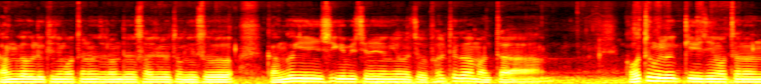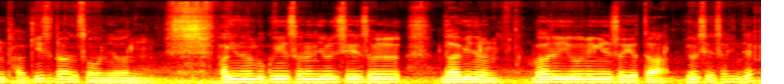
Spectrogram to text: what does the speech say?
감각을 느끼지 못하는 사람들은 사회를 통해서 감각이 인식에 미치는 영향을 접할 때가 많다. 고통을 느끼지 못하는 파키스탄 소년 파키스탄 북부에 사는 13살 나비는 마을의 유명 인사였다. 13살인데?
